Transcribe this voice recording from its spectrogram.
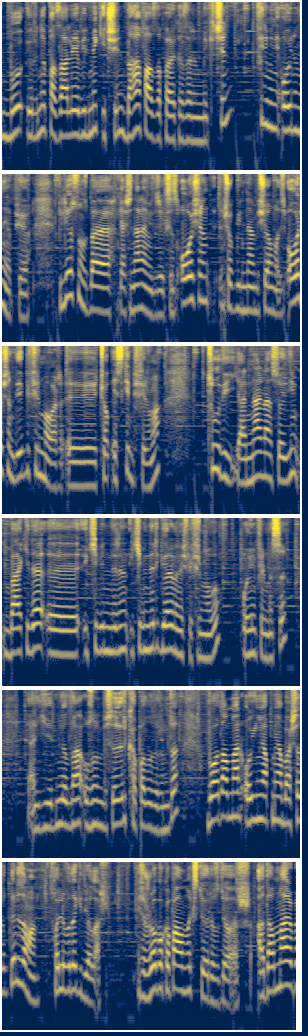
bu ürünü pazarlayabilmek için daha fazla para kazanabilmek için filmin oyununu yapıyor. Biliyorsunuz be, gerçi nereden bileceksiniz? Ocean çok bilinen bir şey olmadı. Ocean diye bir firma var. Ee, çok eski bir firma. 2D yani nereden söyleyeyim belki de e, 2000'lerin 2000'leri görememiş bir firma bu. Oyun firması. Yani 20 yıldan uzun bir süredir kapalı durumda. Bu adamlar oyun yapmaya başladıkları zaman Hollywood'a gidiyorlar. İşte Robocop'u almak istiyoruz diyorlar. Adamlar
